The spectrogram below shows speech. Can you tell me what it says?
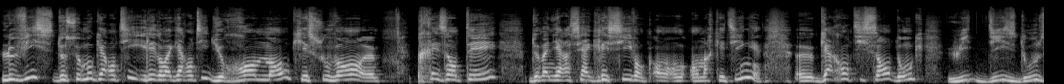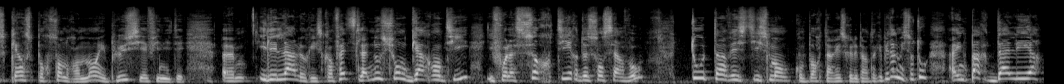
le vice de ce mot garantie, il est dans la garantie du rendement qui est souvent euh, présenté de manière assez agressive en, marketing, euh, garantissant donc 8, 10, 12, 15% de rendement et plus si affinité. Euh, il est là le risque. En fait, la notion de garantie, il faut la sortir de son cerveau tout investissement comporte un risque de perte de capital, mais surtout a une part d'aléa.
